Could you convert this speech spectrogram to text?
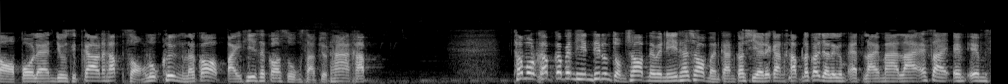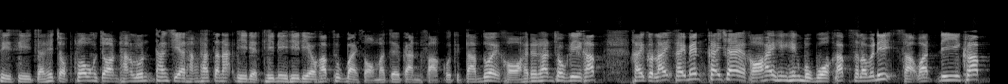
ต่อโปแลนด์ U19 นะครับ 2 ลูกครึ่ง แล้วก็ไปที่สกอร์สูง 3.5 ครับ ทั้งหมดครับก็เป็นทีมที่ลุงจบชอบในวันนี้ ถ้าชอบเหมือนกันก็เชียร์ด้วยกันครับ แล้วก็อย่าลืมแอดไลน์มาไลน์ SI MM44 จะให้จบครบวงจรทั้งลุ้นทั้งเชียร์ทั้งทัศนะทีเด็ดที่นี่ทีเดียวครับ ทุกบ่ายสองมาเจอกันฝากกดติดตามด้วยขอให้ทุกท่านโชคดีครับ ใครกดไลค์ใครเม้นต์ใครแชร์ขอให้เฮงๆบวกๆครับสำหรับวันนี้สวัสดีครับ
